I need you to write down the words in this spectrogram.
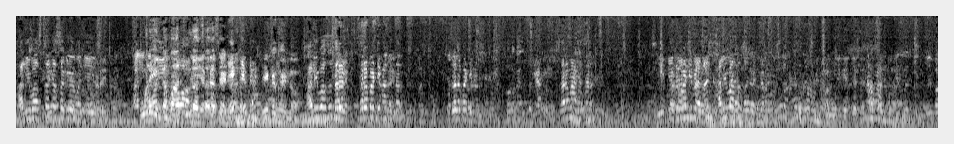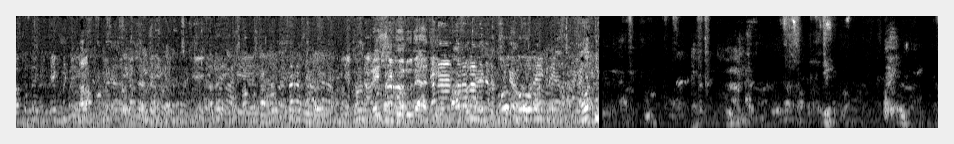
खाली वाजता का सगळे म्हणजे एका एका साईडला खाली वाजता सर सर पाठीमागं सर. चला पाठीमागं. या, सर मागं सर. एक एक पाठी आणि खाली वाजता एक मिनिट. बोलू द्या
